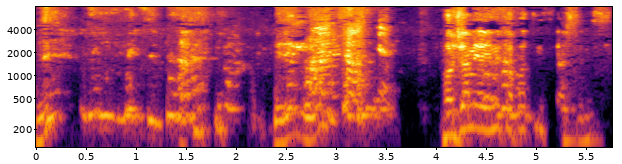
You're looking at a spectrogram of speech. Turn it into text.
Ne? Benim mi? Hocam yayını kapatın isterseniz.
